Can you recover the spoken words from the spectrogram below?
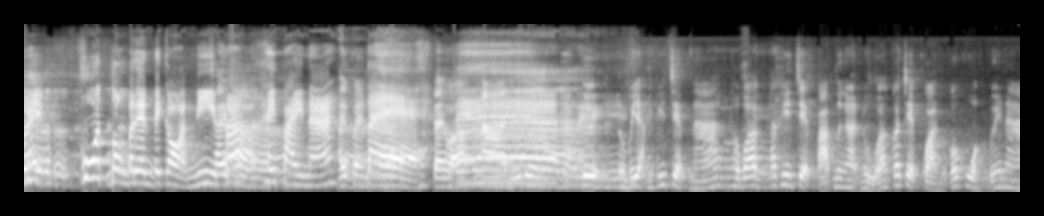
ไม่พูดตรงประเด็นไปก่อนนี่ใช่ป้าค่ะ ให้ไปนะให้ไปนะแต่แต่ว่าอ่านิดนึงอะไรคืออย่างงี้ หนูไม่อยากให้พี่เจ็บนะ เพราะว่าถ้าพี่เจ็บปั๊บนึงอะหนูว่าก็เจ็บกว่าหนูก็ห่วงด้วยนะ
